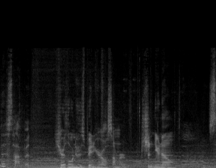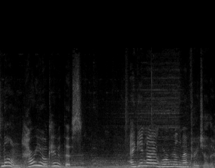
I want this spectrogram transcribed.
Did this happen? You're the one who's been here all summer. Shouldn't you know? Simone, how are you okay with this? Aggie and I weren't really meant for each other.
